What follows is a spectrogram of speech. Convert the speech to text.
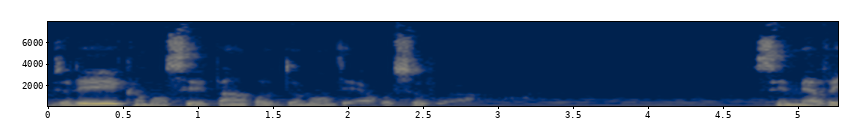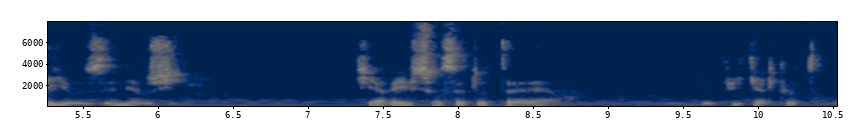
Vous allez commencer par demander à recevoir ces merveilleuses énergies qui arrivent sur cette terre depuis quelque temps.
